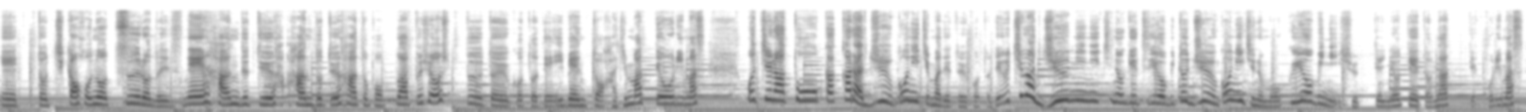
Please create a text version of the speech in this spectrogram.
えー、っと、地下歩の通路でですね、 Hand to Hand to Heart ポップアップショップということでイベント始まっております。こちら10日から15日までということで、うちは12日の月曜日と15日の木曜日に出店予定となっております。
